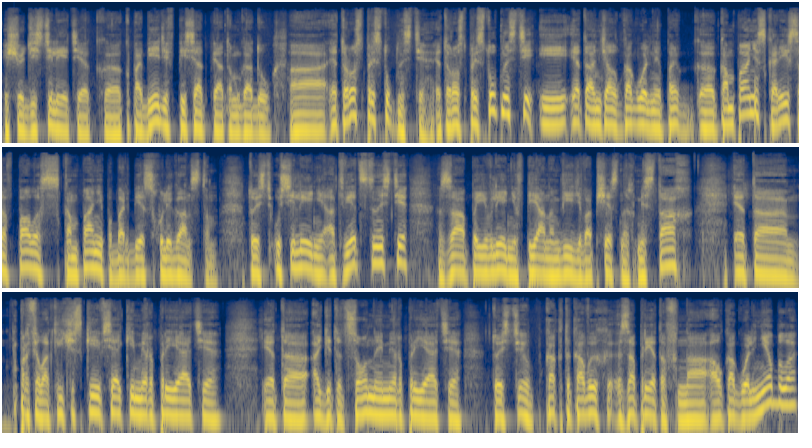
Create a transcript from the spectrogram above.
еще десятилетия к, к Победе в 1955 году. А, это рост преступности. Это рост преступности, и эта антиалкогольная э, кампания скорее совпала с кампанией по борьбе с хулиганством. То есть усиление ответственности за появление в пьяном виде в общественных местах, это профилактические всякие мероприятия, это агитационные мероприятия. То есть э, как таковых запретов на алкоголь не было,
